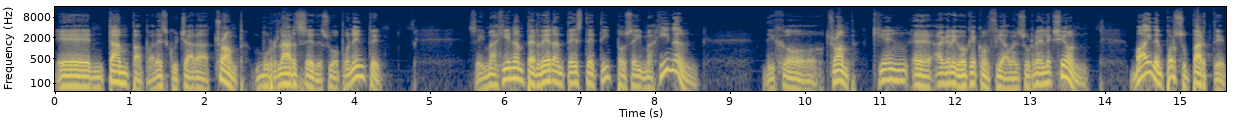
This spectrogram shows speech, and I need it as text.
en Tampa para escuchar a Trump burlarse de su oponente. ¿Se imaginan perder ante este tipo? ¿Se imaginan? Dijo Trump, quien eh, agregó que confiaba en su reelección. Biden, por su parte,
